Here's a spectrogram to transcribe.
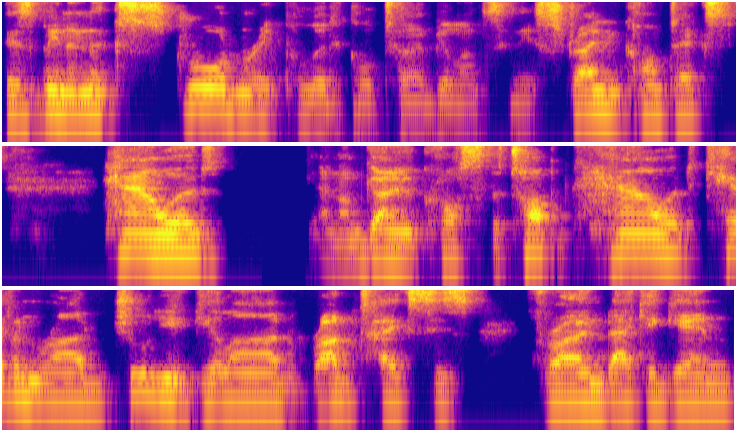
There's been an extraordinary political turbulence in the Australian context. Howard, and I'm going across the top, Howard, Kevin Rudd, Julia Gillard, Rudd takes his throne back again,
